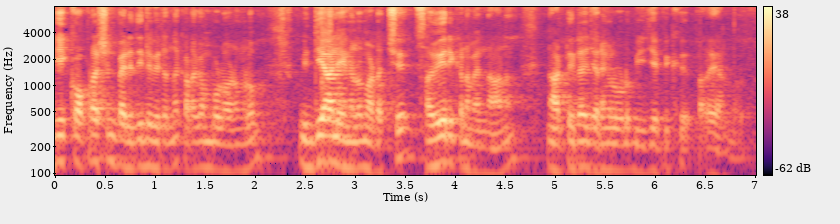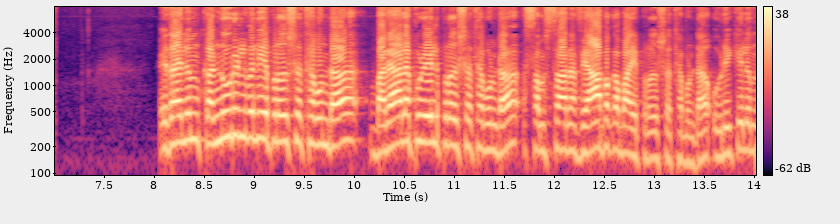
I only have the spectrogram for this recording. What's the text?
ഈ കോർപ്പറേഷൻ പരിധിയിൽ വരുന്ന കടകമ്പോളങ്ങളും വിദ്യാലയങ്ങളും അടച്ച് സഹകരിക്കണമെന്നാണ് നാട്ടിലെ ജനങ്ങളോട് ബി ജെ പിക്ക് പറയാനുള്ളത്. ഏതായാലും കണ്ണൂരിൽ വലിയ പ്രതിഷേധമുണ്ട് ബലാലപ്പുഴയിൽ പ്രതിഷേധമുണ്ട് സംസ്ഥാന വ്യാപകമായ പ്രതിഷേധമുണ്ട്. ഒരിക്കലും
